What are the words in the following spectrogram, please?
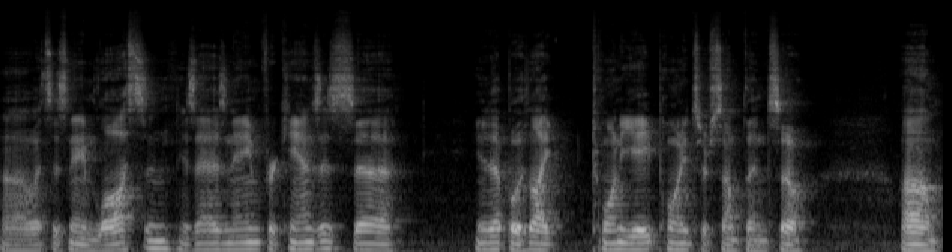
uh, what's his name? Lawson is that his name for Kansas? Uh, ended up with like 28 points or something. So um,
